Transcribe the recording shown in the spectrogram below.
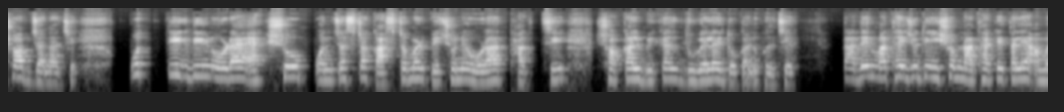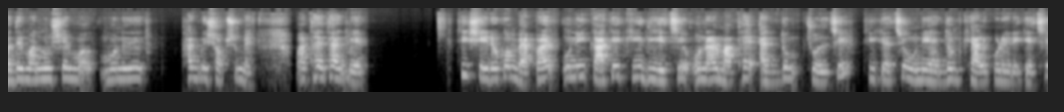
সব জানা আছে। প্রত্যেক দিন ওরা একশো পঞ্চাশটা কাস্টমার পেছনে ওরা থাকছে, সকাল বিকাল দুবেলায় দোকান খুলছে। তাদের মাথায় যদি এইসব না থাকে, তাহলে আমাদের মানুষের মনে থাকবে সবসময়, মাথায় থাকবে। ঠিক সেই রকম ব্যাপার, উনি কাকে কি দিয়েছে, ওনার মাথায় একদম চলছে, ঠিক আছে, উনি একদম খেয়াল করে রেখেছে।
